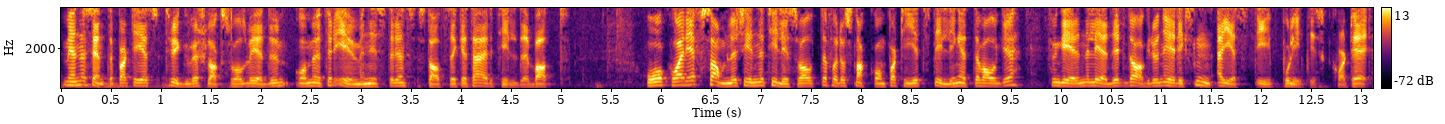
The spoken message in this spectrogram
mener Senterpartiets Trygve Slagsvold Vedum, og møter EU-ministerens statssekretær til debatt. Og KrF samler sine tillitsvalgte for å snakke om partiets stilling etter valget. Fungerende leder Dagrun Eriksen er gjest i Politisk kvarter.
